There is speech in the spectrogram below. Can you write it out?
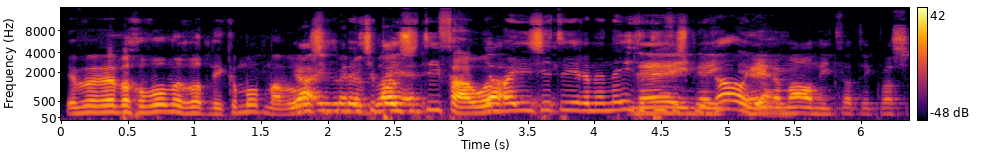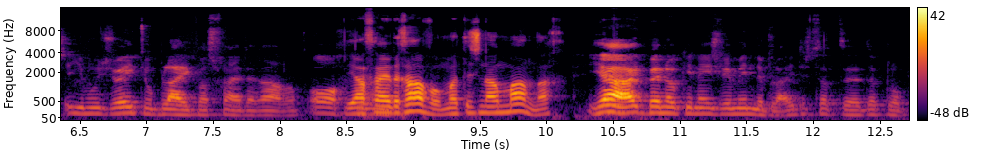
Ja, we, we hebben gewonnen, Rodney. Kom op, man. We Ja, moeten het een beetje positief houden, Ja. maar je zit weer in een negatieve Nee, nee, spiraal. jij. helemaal niet. Want ik was, je moet weten hoe blij ik was vrijdagavond. Och, Ja, vrijdagavond, maar het is nou maandag. Ja, ik ben ook ineens weer minder blij. Dus dat, eh, dat klopt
